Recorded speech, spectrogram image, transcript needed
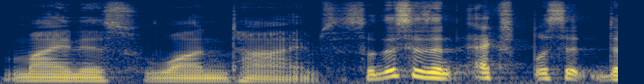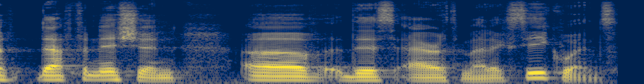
minus 1 times. So this is an explicit de definition of this arithmetic sequence.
